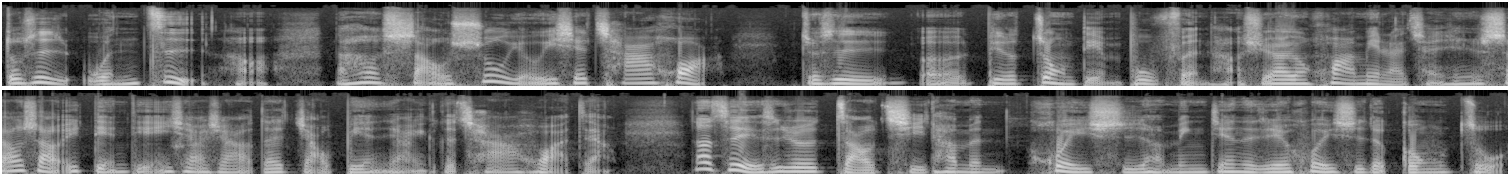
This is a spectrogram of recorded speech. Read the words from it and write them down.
都是文字哈，然后少数有一些插画。就是呃，比如重点部分哈，需要用画面来呈现，就稍稍一点点，一小小在脚边这样一个插画这样。那这也是就是早期他们绘师啊，民间的这些绘师的工作。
